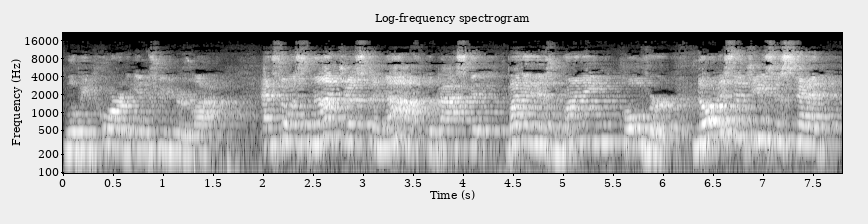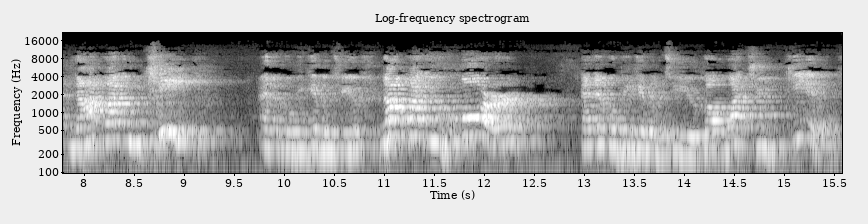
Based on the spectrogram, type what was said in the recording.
will be poured into your lap. And so it's not just enough, the basket, but it is running over. Notice that Jesus said, not what you keep, and it will be given to you, not what you hoard, and it will be given to you, but what you give,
